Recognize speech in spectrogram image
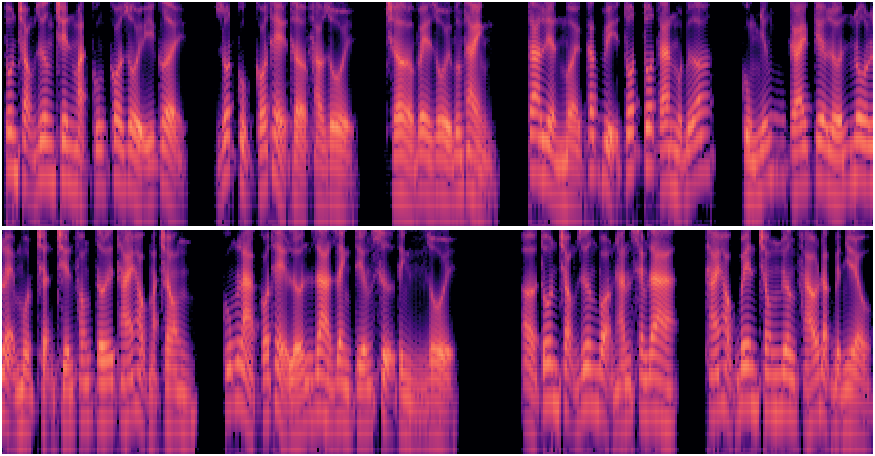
Tôn Trọng Dương trên mặt cũng có rồi ý cười, rốt cục có thể thở phào rồi, trở về rồi Vương Thành, ta liền mời các vị tốt tốt ăn một bữa, cùng những cái kia lớn nô lệ một trận chiến phóng tới Thái học mặt trong, cũng là có thể lớn ra danh tiếng sự tình rồi. Ở Tôn Trọng Dương bọn hắn xem ra, Thái học bên trong nương pháo đặc biệt nhiều,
